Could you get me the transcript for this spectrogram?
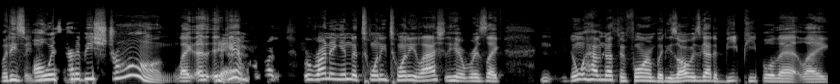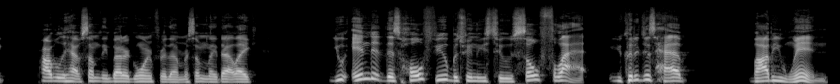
But he's They always got to be strong. Like Yeah. again, we're running into 2020 Lashley here, where it's like you don't have nothing for him, but he's always got to beat people that like probably have something better going for them or something like that. Like you ended this whole feud between these two so flat. You could have just had Bobby win.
